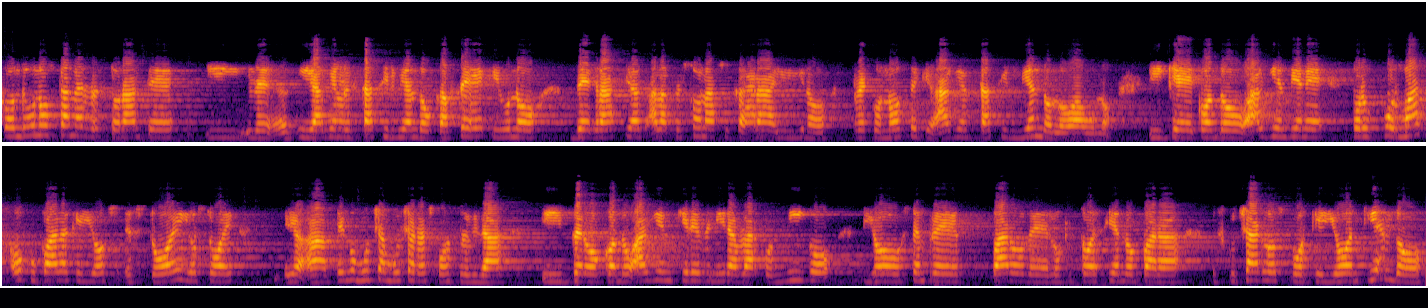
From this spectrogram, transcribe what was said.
cuando uno está en el restaurante y, y alguien le está sirviendo café, y uno dé gracias a la persona a su cara y you reconoce que alguien está sirviéndolo a uno y que cuando alguien viene por, más ocupada que yo estoy, yo estoy, uh, tengo mucha, mucha responsabilidad, y, pero cuando alguien quiere venir a hablar conmigo, yo siempre paro de lo que estoy haciendo para escucharlos porque yo entiendo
